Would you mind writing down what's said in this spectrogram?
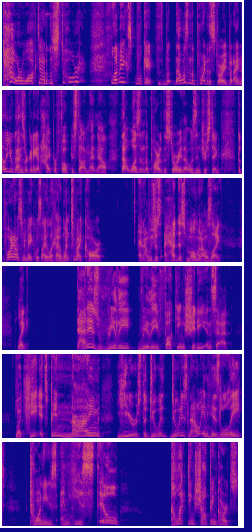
power walked out of the store. Let me ex- okay, but that wasn't the point of the story, but I know you guys are going to get hyper focused on that now. That wasn't the part of the story that was interesting. The point I was going to make was I like I went to my car and I was just I had this moment. I was like like That is really, really fucking shitty and sad. Like he, it's been nine years. The dude, dude is now in his late twenties, and he is still collecting shopping carts.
